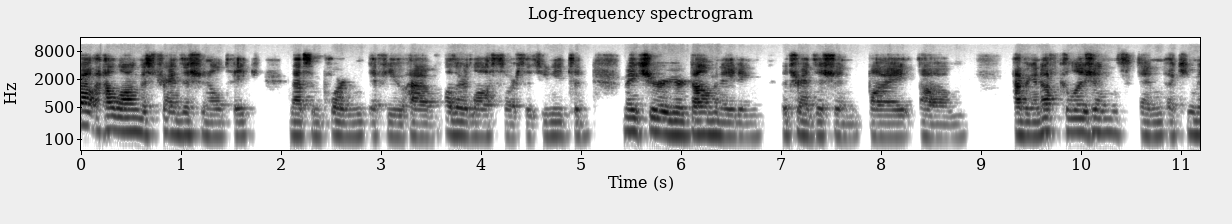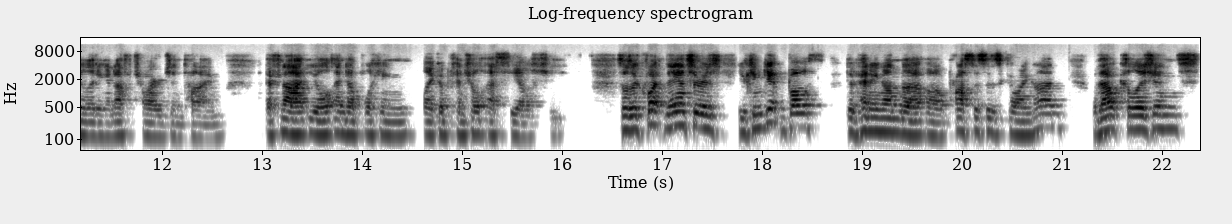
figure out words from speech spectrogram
about how long this transition will take. And that's important if you have other loss sources. You need to make sure you're dominating the transition by um, having enough collisions and accumulating enough charge in time. If not, you'll end up looking like a potential SCL sheath. So the, the answer is you can get both depending on the uh, processes going on. Without collisions,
